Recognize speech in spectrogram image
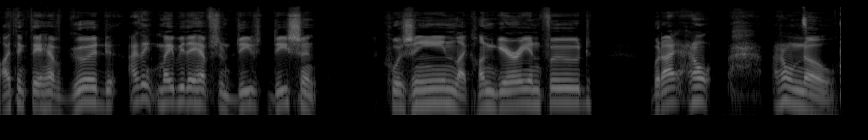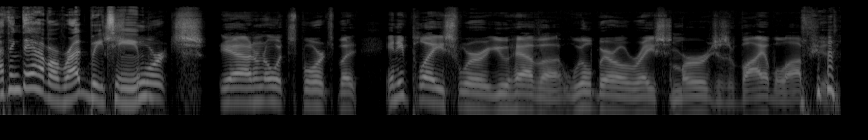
I think they have good. I think maybe they have some de- decent cuisine, like Hungarian food. But I, I don't. I don't know. I think they have a rugby team. Sports. Yeah, I don't know what sports, but any place where you have a wheelbarrow race merge as a viable option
